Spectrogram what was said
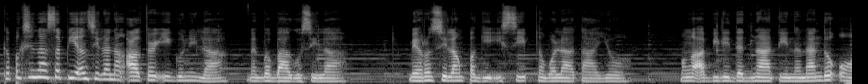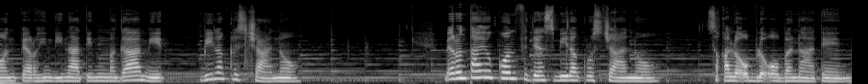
Kapag sinasapian sila ng alter ego nila, nagbabago sila. Meron silang pag-iisip na wala tayo. Mga abilidad natin na nandoon pero hindi natin magamit bilang kristyano. Meron tayong confidence bilang kristyano sa kaloob-looban natin.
